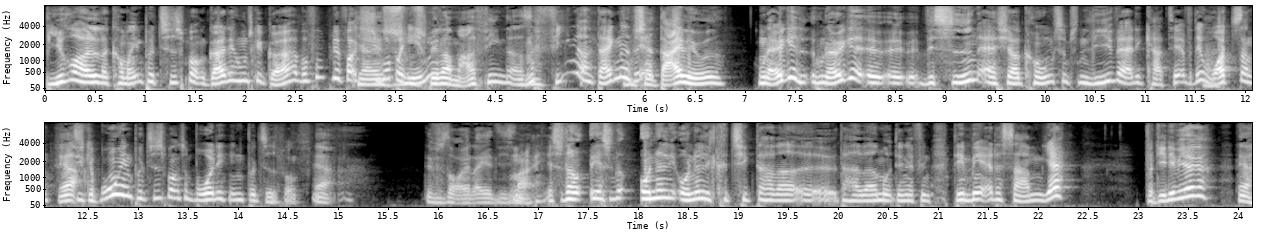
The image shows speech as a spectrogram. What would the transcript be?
birolle, der kommer ind på et tidspunkt og gør det, hun skal gøre. Hvorfor bliver folk ja, ja, sure på hun hende? spiller meget fint, altså. Hun er fin nok, der er ikke noget Hun ser der. dejlig ud. Hun er jo ikke, hun er jo ikke øh, øh, ved siden af Sherlock Holmes som sådan en ligeværdig karakter, for det er Watson. Ja. De skal bruge hende på et tidspunkt, så bruger de hende på et tidspunkt. Ja. Det forstår jeg heller ikke, at de sådan... Nej, jeg synes, der er, jeg synes, der er underlig, underlig kritik, der har, været, øh, der har været mod den her film. Det er mere af det samme. Ja, fordi det virker. Ja.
